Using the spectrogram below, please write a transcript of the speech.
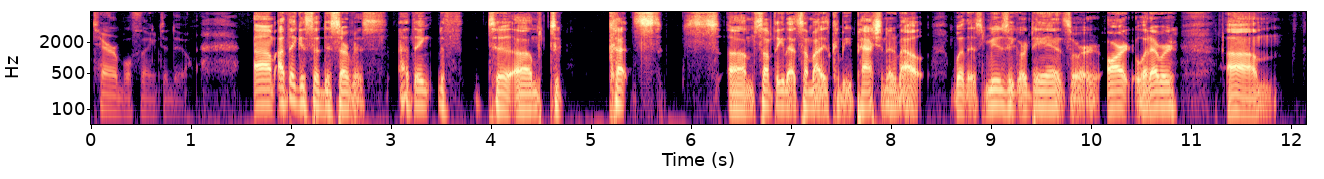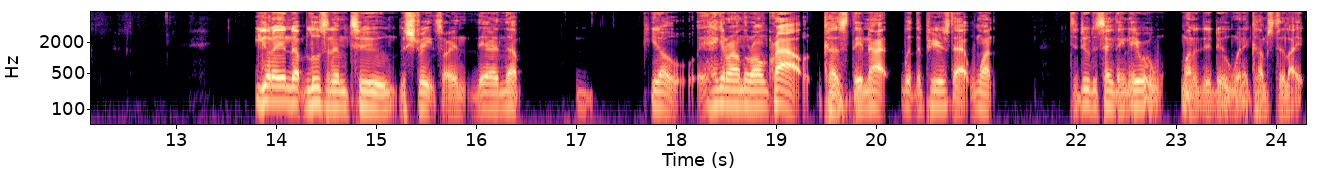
terrible thing to do? Um, I think it's a disservice. I think the, f- to um, to cut s- s- um, something that somebody could be passionate about, whether it's music or dance or art, or whatever. Um, you're gonna end up losing them to the streets, or they end up, you know, hanging around the wrong crowd because they're not with the peers that want to do the same thing they were wanted to do when it comes to like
